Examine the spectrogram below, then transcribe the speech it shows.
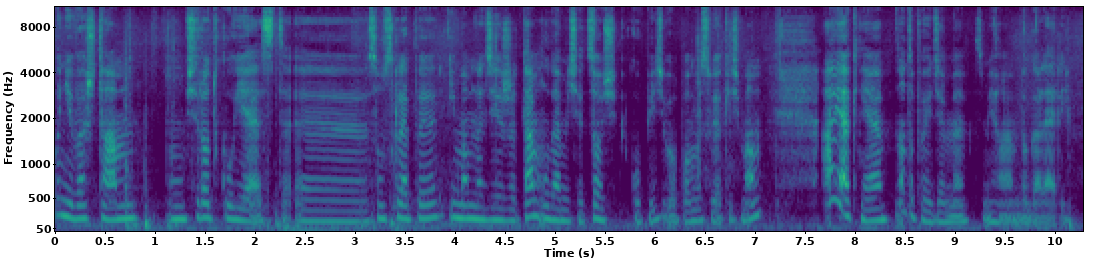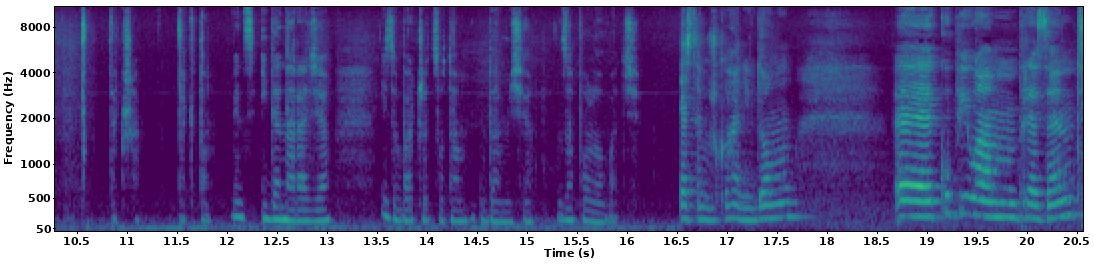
ponieważ tam w środku jest, e, są sklepy i mam nadzieję, że tam uda mi się coś kupić, bo pomysły jakieś mam. A jak nie, no to pojedziemy z Michałem do galerii. Także tak to. Więc idę na razie i zobaczę, co tam uda mi się zapolować. Jestem już, kochani, w domu. E, kupiłam prezent.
